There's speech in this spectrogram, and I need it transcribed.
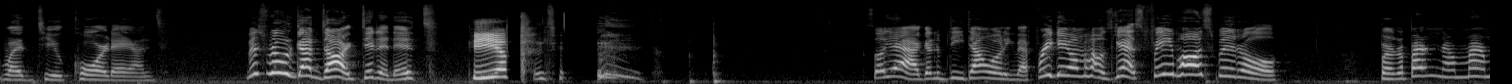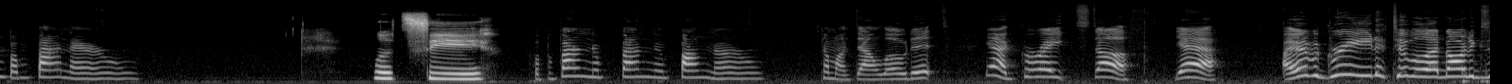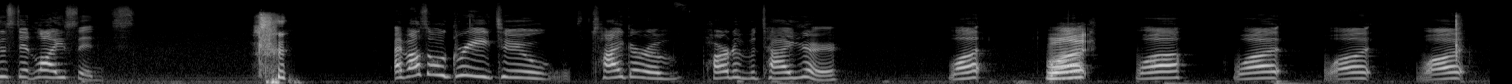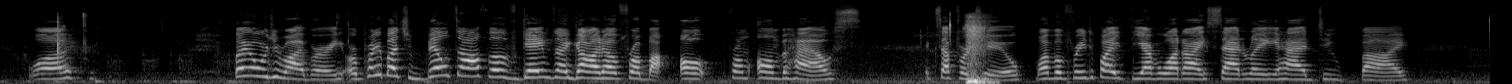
went to court and this really got dark, didn't it? yep. So yeah, I'm gonna be downloading that free game on my house. Yes, Theme Hospital. Let's see. Come on, download it. Yeah, great stuff. Yeah. I have agreed to a non-existent license. I've also agreed to Tiger of Part of a Tiger. What? what? What? What? What? What? What? My Origin Library, or pretty much built off of games I got up from my, uh, from on the house, except for two. One of them free to play, the other one I sadly had to buy.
